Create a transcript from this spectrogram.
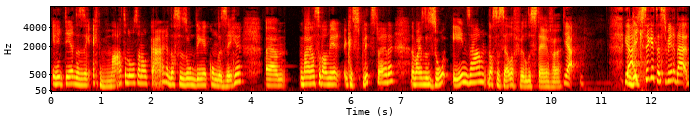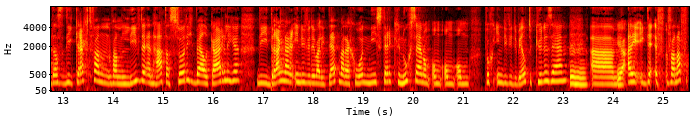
irriteerden ze zich echt mateloos aan elkaar. Dat ze zo'n dingen konden zeggen. Ehm, maar als ze dan weer gesplitst werden, dan waren ze zo eenzaam dat ze zelf wilden sterven. Ja. Ja, Dus- ik zeg het, is weer dat, dat is die kracht van, van liefde en haat dat zo dicht bij elkaar liggen. Die drang naar individualiteit, maar dat gewoon niet sterk genoeg zijn om, om, om, om toch individueel te kunnen zijn. Ja. allee, ik vanaf...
